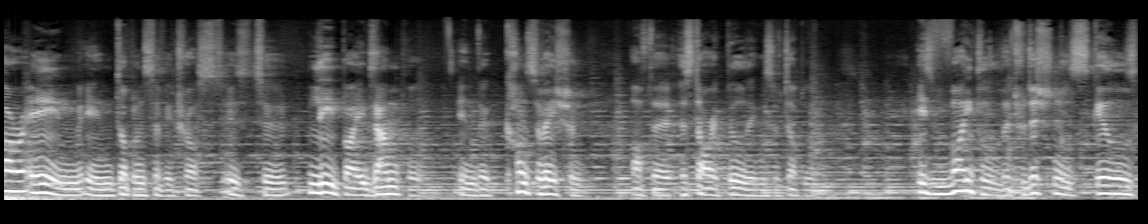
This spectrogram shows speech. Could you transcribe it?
Our aim in Dublin Civic Trust is to lead by example in the conservation of the historic buildings of Dublin. It's vital that traditional skills,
